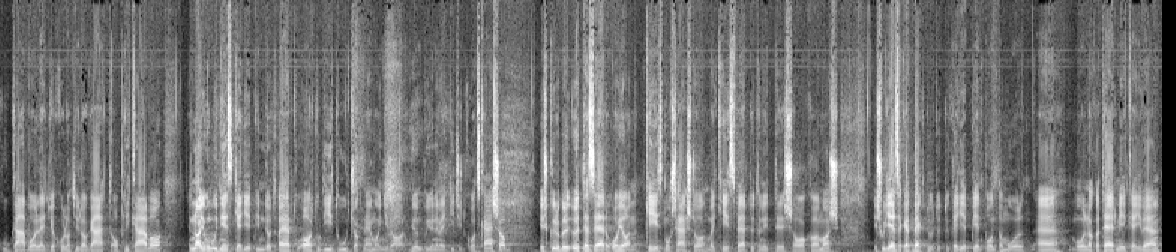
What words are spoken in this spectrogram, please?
kukából lett gyakorlatilag át applikálva. Nagyon úgy néz ki egyébként, mint R2D2, csak nem annyira gömbölyű, hanem egy kicsit kockásabb, és kb. 5000 olyan kézmosásra vagy kézfertőtlenítésre alkalmas, és ugye ezeket megtöltöttük egyébként pont a MOL, eh, MOL-nak a termékeivel.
